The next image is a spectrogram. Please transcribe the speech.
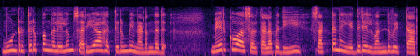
மூன்று திருப்பங்களிலும் சரியாக திரும்பி நடந்தது. மேற்கு வாசல் தளபதி சட்டென எதிரில் வந்துவிட்டார்.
